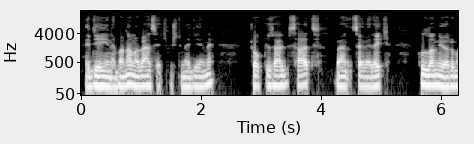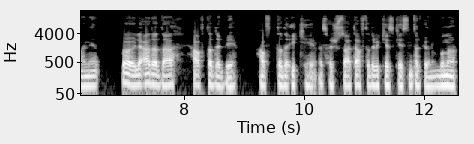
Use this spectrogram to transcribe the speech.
Hediye yine bana ama ben seçmiştim hediyemi. Çok güzel bir saat. Ben severek kullanıyorum. Hani böyle arada haftada bir, haftada iki. Mesela şu saat haftada bir kez kesin takıyorum. Bunu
